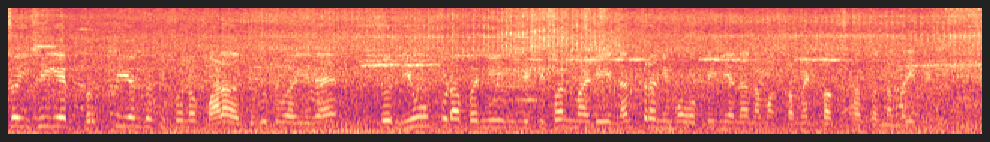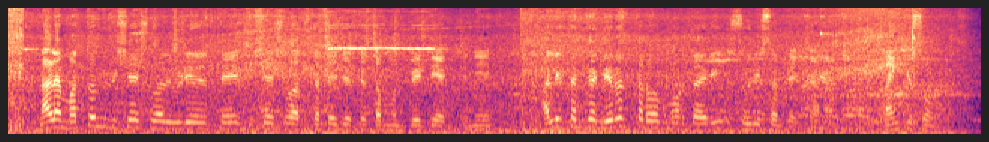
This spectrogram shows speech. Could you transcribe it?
ಸೊ ಹೀಗೆ ಪ್ರತಿಯೊಂದು ಟಿಫನು ಭಾಳ ಅದ್ಭುತವಾಗಿದೆ. ಸೊ ನೀವು ಕೂಡ ಬನ್ನಿ, ಇಲ್ಲಿ ಟಿಫನ್ ಮಾಡಿ, ನಂತರ ನಿಮ್ಮ ಒಪಿನಿಯನ್ನ ನಮ್ಮ ಕಮೆಂಟ್ ಬಾಕ್ಸ್ ಹಾಕೋದನ್ನ ಮರಿಬೇಡಿ ನಾಳೆ ಮತ್ತೊಂದು ವಿಶೇಷವಾದ ವಿಡಿಯೋ ಜೊತೆ, ವಿಶೇಷವಾದ ಕಥೆ ಜೊತೆ ತಮ್ಮನ್ನು ಭೇಟಿ ಆಗ್ತೀನಿ ಅಲ್ಲಿ ತನಕ ನಿರಂತರವಾಗಿ ನೋಡ್ತಾ ಇರಿ Surya Santhe channel. Thank you so much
